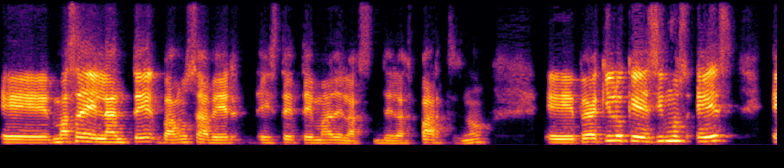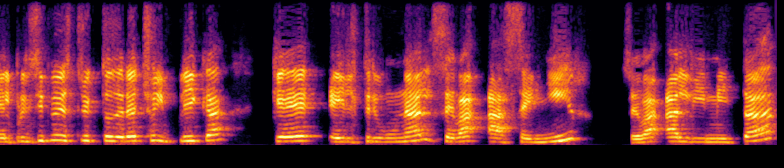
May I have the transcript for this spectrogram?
Eh, más adelante vamos a ver este tema de las, de las partes, ¿no? Eh, pero aquí lo que decimos es, el principio de estricto derecho implica que el tribunal se va a ceñir, se va a limitar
